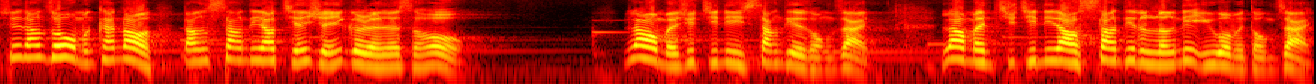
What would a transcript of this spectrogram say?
所以当中，我们看到，当上帝要拣选一个人的时候，让我们去经历上帝的同在。让我们去经历到上帝的能力与我们同在。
